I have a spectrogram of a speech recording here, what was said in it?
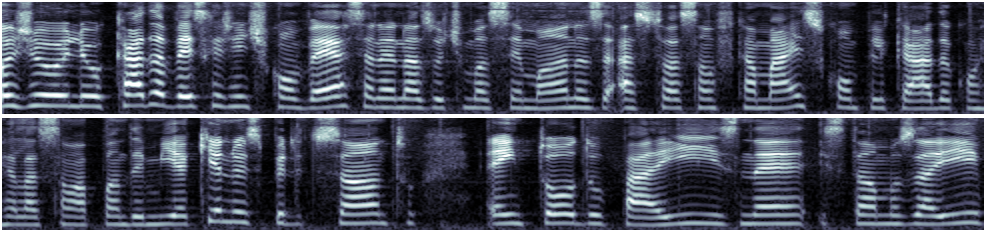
Ô, Júlio, cada vez que a gente conversa, né, nas últimas semanas, a situação fica mais complicada com relação à pandemia aqui no Espírito Santo, em todo o país, né? Estamos aí,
